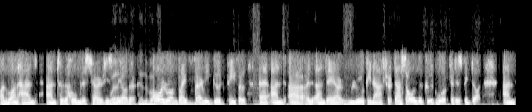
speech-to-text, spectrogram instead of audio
on one hand and to the homeless charities Well on the done. other. The all run by very good people, uh, and uh, and they are looking after. That's all the good work that has been done, and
